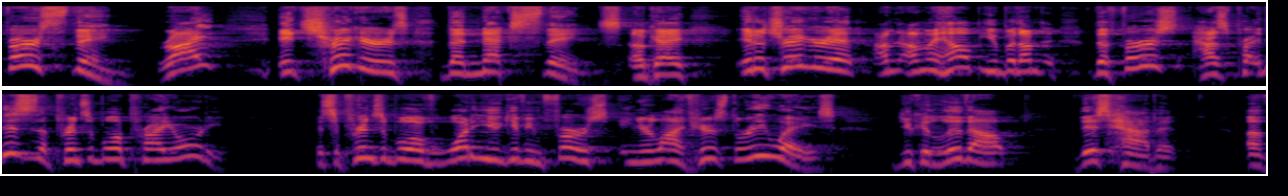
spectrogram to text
first thing, right? It triggers the next things, okay? It'll trigger it. I'm, I'm gonna help you, but I'm, the first has, this is a principle of priority. It's a principle of what are you giving first in your life. Here's three ways you can live out this habit of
